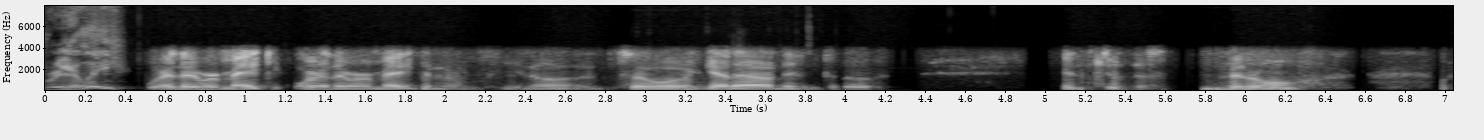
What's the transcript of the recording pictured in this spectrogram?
Really? where they were making where they were making them. You know, so when we got out into the into the middle, we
